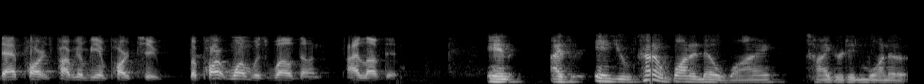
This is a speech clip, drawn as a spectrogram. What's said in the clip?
That part is probably going to be in part two. But part one was well done. I loved it. And I and you kind of want to know why Tiger didn't want to,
